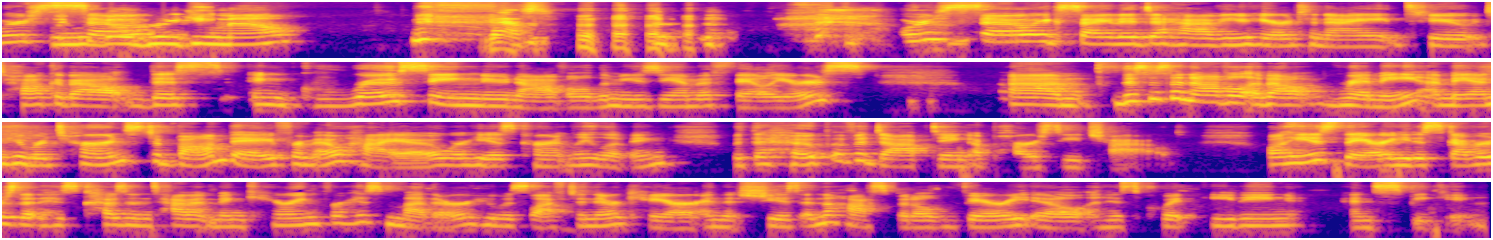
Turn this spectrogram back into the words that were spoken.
We're Can we go so drinking now? Yes. we're so excited to have you here tonight to talk about this engrossing new novel, The Museum of Failures. Um, this is a novel about Remy, a man who returns to Bombay from Ohio, where he is currently living, with the hope of adopting a Parsi child. While he is there, he discovers that his cousins haven't been caring for his mother, who was left in their care, and that she is in the hospital very ill and has quit eating and speaking.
